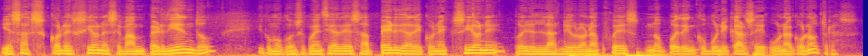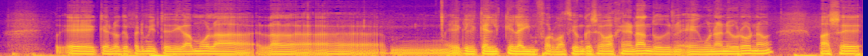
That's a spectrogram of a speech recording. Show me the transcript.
y esas conexiones se van perdiendo y como consecuencia de esa pérdida de conexiones, pues las neuronas pues no pueden comunicarse una con otras. Eh, que es lo que permite, digamos, la, eh, que, la información que se va generando en una neurona pase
